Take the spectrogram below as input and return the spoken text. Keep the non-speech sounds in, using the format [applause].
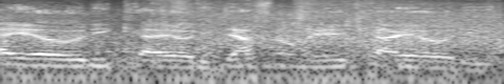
Coyote, coyote, definitely a coyote.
